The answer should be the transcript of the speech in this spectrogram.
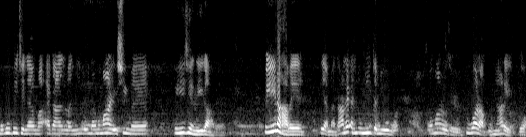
မမှုပေးချင်တဲ့ဥမာအတားညီလိုမောင်နှမတွေရှိမယ်ပေးချင်သေးတာပဲ ပေးတာပဲသိရမလားဒါလည်းအလှနည်းတစ်မျိုးပေါ့ဆောမတို့ဆိုထူရတာပုံများတယ်ပြော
